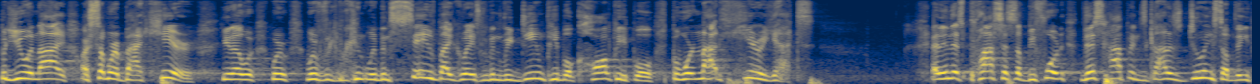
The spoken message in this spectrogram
But you and I are somewhere back here. You know, we're, we're, we've, we've been saved by grace. We've been redeemed people, called people, but we're not here yet. And in this process of before this happens, God is doing something.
